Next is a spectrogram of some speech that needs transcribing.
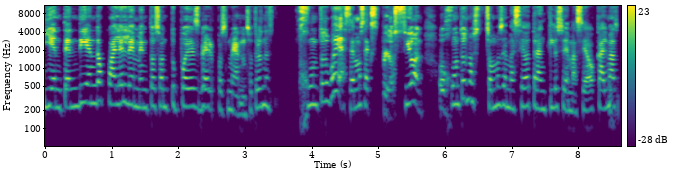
y entendiendo cuál elemento son, tú puedes ver, pues mira, nosotros nos- juntos, güey, hacemos explosión, o juntos nos somos demasiado tranquilos y demasiado calmas,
